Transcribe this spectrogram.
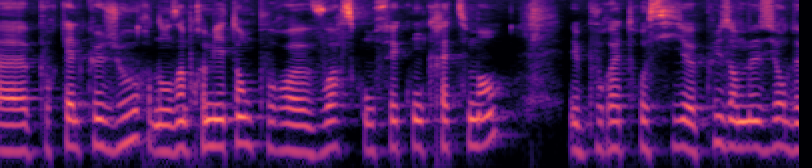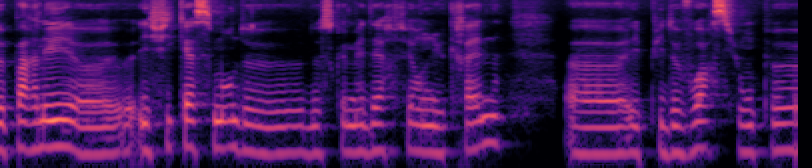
Euh, pour quelques jours, dans un premier temps pour euh, voir ce qu'on fait concrètement et pour être aussi euh, plus en mesure de parler efficacement de, ce que MEDER fait en Ukraine et puis de voir si on peut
